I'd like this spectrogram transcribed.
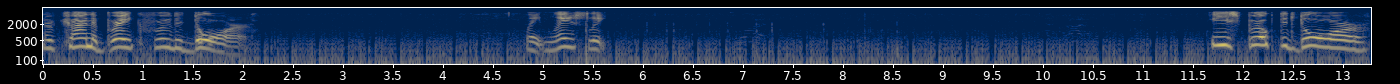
They're trying to break through the door. Wait, Leslie. He's broke the door.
